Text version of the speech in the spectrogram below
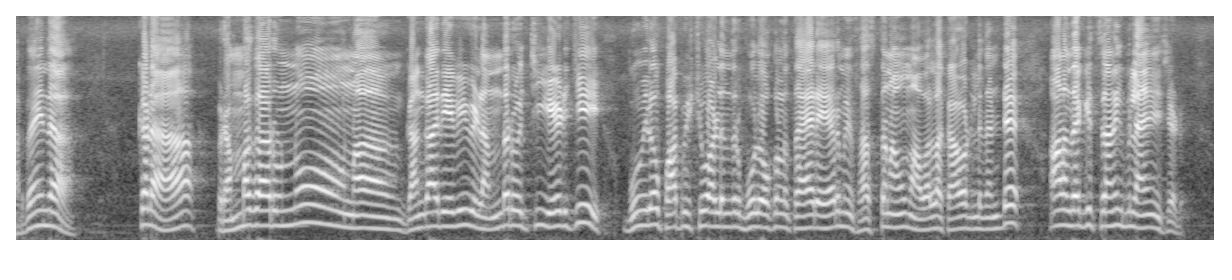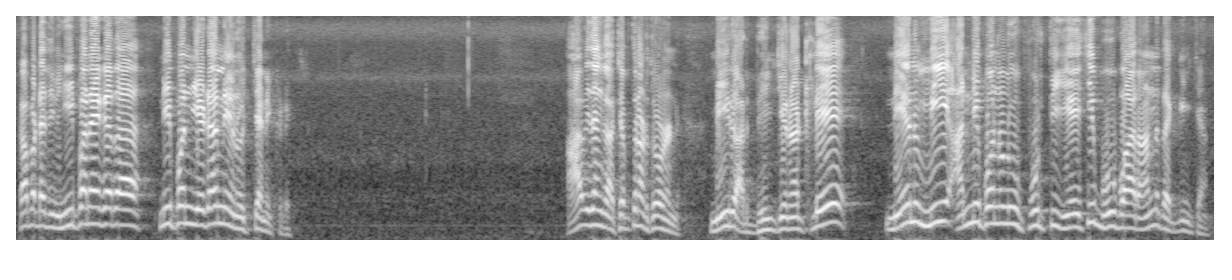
అర్థమైందా? ఇక్కడ బ్రహ్మగారును నా గంగాదేవి వీళ్ళందరూ వచ్చి ఏడిచి భూమిలో పాపిష్టి వాళ్ళందరూ భూలోకంలో తయారయ్యారు మేము సస్తున్నాము మా వల్ల కావట్లేదంటే వాళ్ళని తగ్గించడానికి ప్లాన్ చేశాడు. కాబట్టి అది నీ పనే కదా నీ పని చేయడానికి నేను వచ్చాను ఇక్కడికి. ఆ విధంగా చెప్తున్నాడు చూడండి మీరు అర్థించినట్లే నేను మీ అన్ని పనులు పూర్తి చేసి భూభారాన్ని తగ్గించాను.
